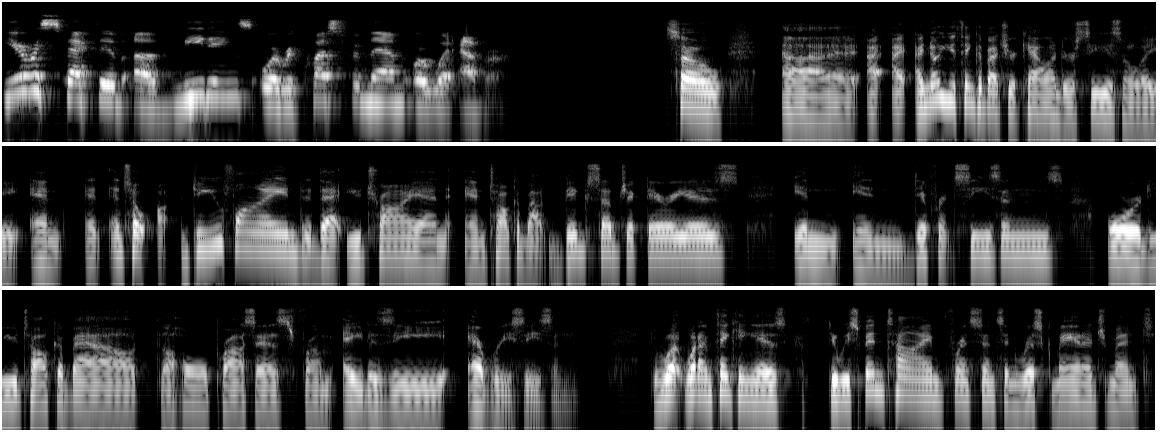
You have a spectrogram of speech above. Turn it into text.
irrespective of meetings or requests from them or whatever. So uh, I, I, know you think about your calendar seasonally, and, and and so uh, do you find that you try and and talk about big subject areas in in different seasons, or do you talk about the whole process from A to Z every season? What what I'm thinking is, do we spend time, for instance, in risk management,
